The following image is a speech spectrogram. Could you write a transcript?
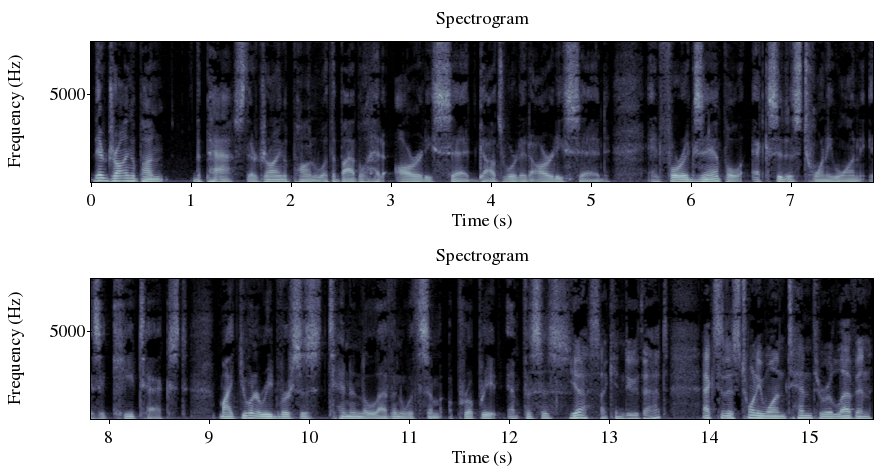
they're drawing upon the past. They're drawing upon what the Bible had already said, God's word had already said. And for example, Exodus 21 is a key text. Mike, do you want to read verses 10 and 11 with some appropriate emphasis? Yes, I can do that. Exodus 21, 10 through 11.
